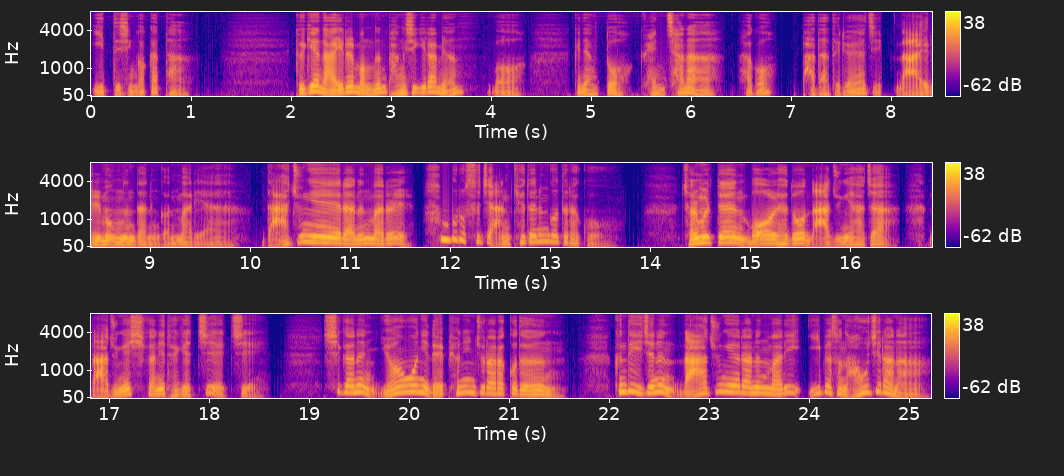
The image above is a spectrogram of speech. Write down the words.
이 뜻인 것 같아. 그게 나이를 먹는 방식이라면 뭐 그냥 또 괜찮아 하고 받아들여야지. 나이를 먹는다는 건 말이야. 나중에라는 말을 함부로 쓰지 않게 되는 거더라고. 젊을 땐 뭘 해도 나중에 하자. 나중에 시간이 되겠지 했지. 시간은 영원히 내 편인 줄 알았거든. 근데 이제는 나중에라는 말이 입에서 나오질 않아.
